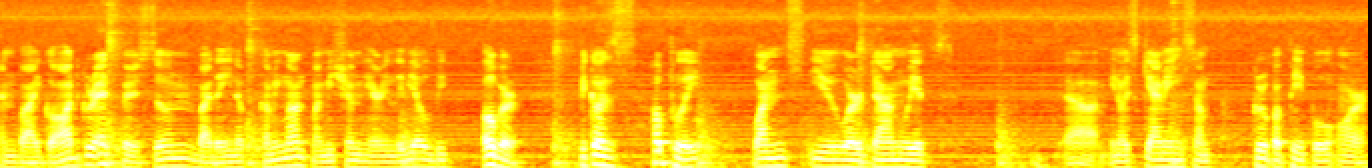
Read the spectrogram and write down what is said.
and by God grace, very soon, by the end of the coming month, my mission here in Libya will be over. Because hopefully, once you were done with, uh, you know, scamming some group of people or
